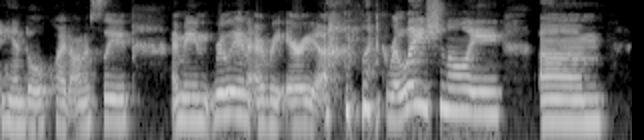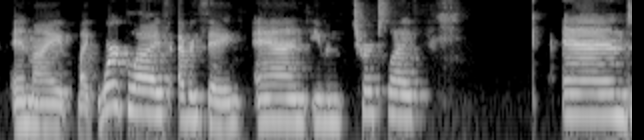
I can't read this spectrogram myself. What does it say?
handle quite honestly. I mean, really in every area, like relationally, um, in my like work life, everything, and even church life. And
